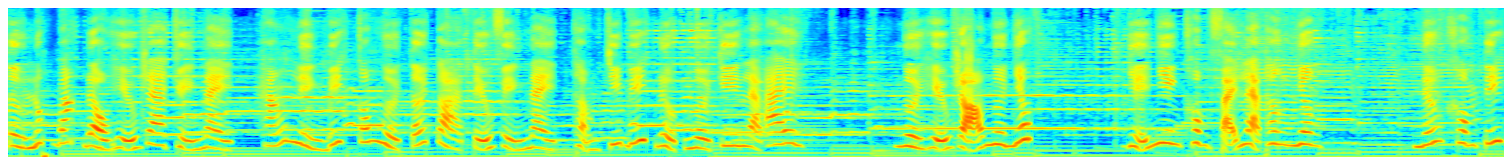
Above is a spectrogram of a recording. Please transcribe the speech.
Từ lúc bắt đầu hiểu ra chuyện này Hắn liền biết có người tới tòa tiểu viện này Thậm chí biết được người kia là ai. Người hiểu rõ ngươi nhất Dĩ nhiên không phải là thân nhân. Nếu không tiếc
